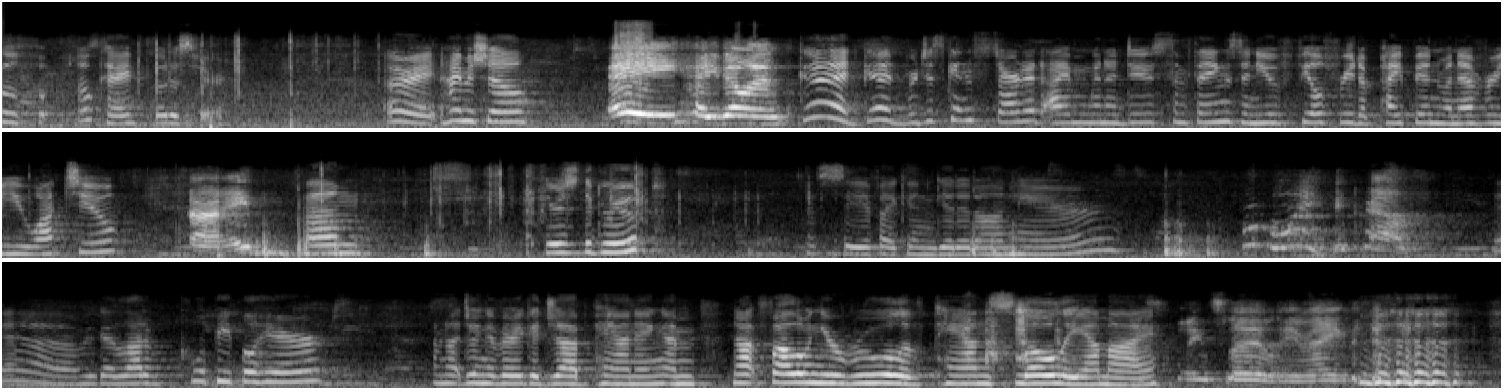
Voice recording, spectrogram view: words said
Google, okay, Photosphere. All right, hi Michelle. Hey, how you doing? Good, good. We're just getting started. I'm gonna do some things and you feel free to pipe in whenever you want to. All right. Um, here's the group. Let's see if I can get it on here. Oh boy, big crowd. Yeah, we've got a lot of cool people here. I'm not doing a very good job panning. I'm not following your rule of pan slowly, am I? Going slowly, right?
